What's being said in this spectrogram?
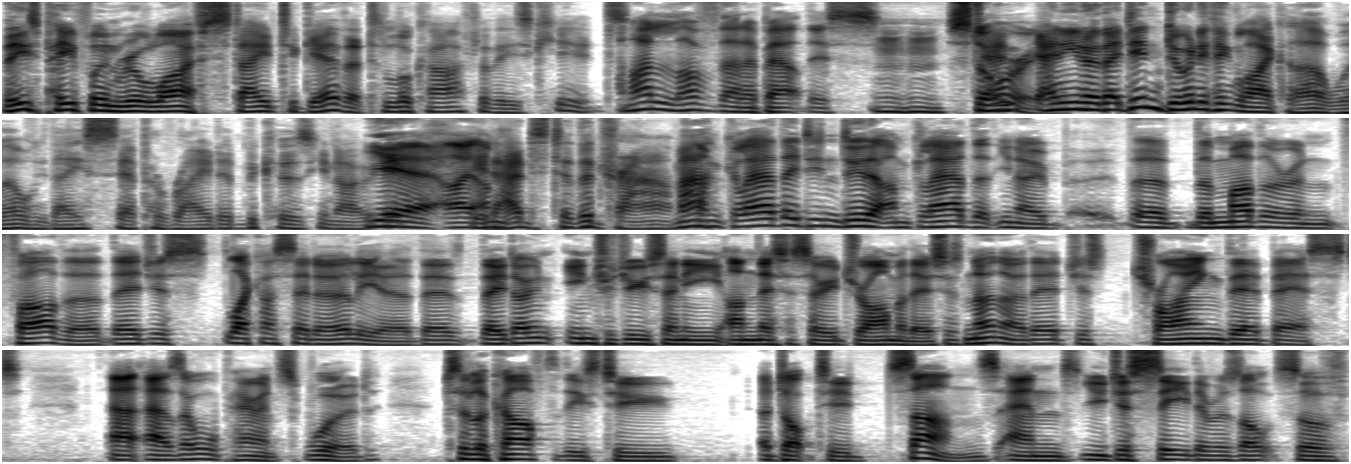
these people in real life stayed together to look after these kids. And I love that about this Mm-hmm. story. And, and, you know, they didn't do anything like, oh, well, they separated because, you know, Yeah, it, I'm- adds to the drama. I'm glad they didn't do that. I'm glad that you know the the mother and father. They're just like I said earlier. They they don't introduce any unnecessary drama. There. It's just no, no. They're just trying their best, as all parents would, to look after these two adopted sons, and you just see the results of.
